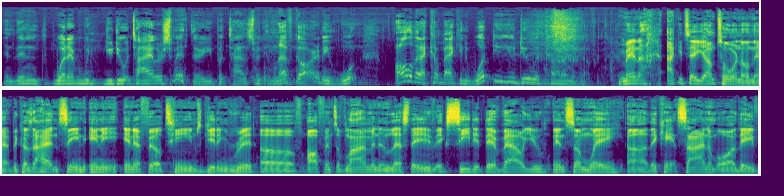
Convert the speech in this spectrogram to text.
and then whatever we, you do with Tyler Smith, or you put Tyler Smith in left guard. I mean, what, all of it, I come back into what do you do with Connor McGovern? Man, I, I can tell you I'm torn on that because I hadn't seen any NFL teams getting rid of offensive linemen unless they've exceeded their value in some way. Uh, they can't sign them or they've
